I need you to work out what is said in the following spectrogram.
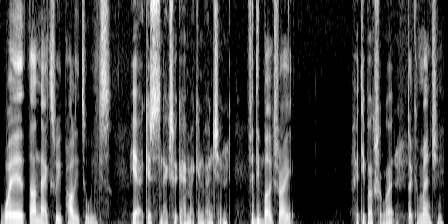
with not next week, probably two weeks. Yeah, because next week I have my convention. Fifty bucks, right? Fifty bucks for what? The convention.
